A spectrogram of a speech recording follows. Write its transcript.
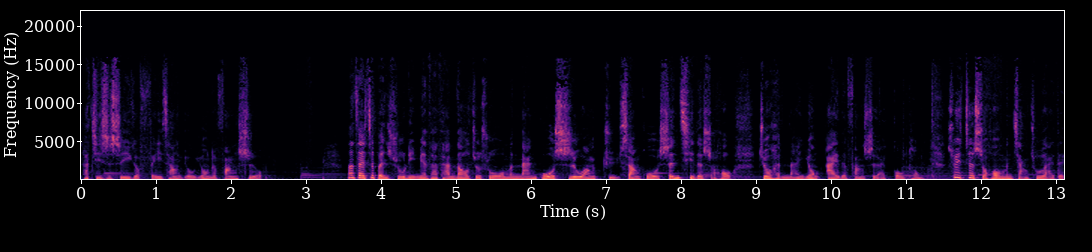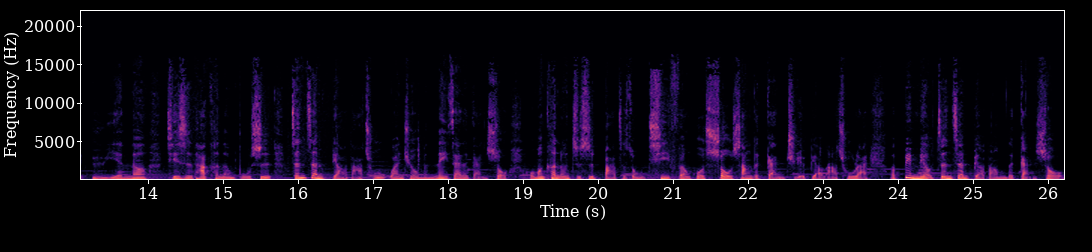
它其实是一个非常有用的方式哦。那在这本书里面，他谈到，就说我们难过、失望、沮丧或生气的时候，就很难用爱的方式来沟通。所以这时候我们讲出来的语言呢，其实它可能不是真正表达出完全我们内在的感受，我们可能只是把这种气愤或受伤的感觉表达出来，而并没有真正表达我们的感受。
